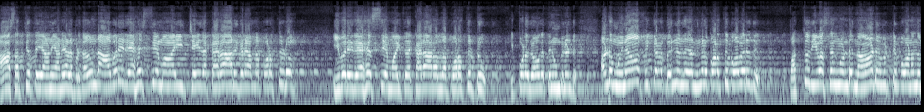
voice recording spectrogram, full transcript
ആ സത്യത്തെയാണ് അടയാളപ്പെടുത്തുന്നത്. അതുകൊണ്ട് അവർ രഹസ്യമായി ചെയ്ത കരാറുകളെ അല്ല പുറത്തിടും. ഇവർ രഹസ്യമായി ചെയ്ത കരാർ പുറത്തിട്ടു. ഇപ്പോൾ ലോകത്തിന് മുമ്പിലുണ്ട്. അതുകൊണ്ട് മുനാഫിക്കൾ ബെന്നു നിങ്ങൾ പുറത്തു പോവരുത്. പത്ത് ദിവസം കൊണ്ട് നാട് വിട്ടു പോണെന്ന്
